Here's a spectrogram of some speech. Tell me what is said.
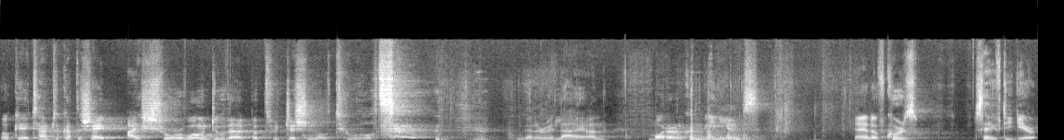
Okay, time to cut the shape. I sure won't do that with traditional tools. I'm gonna rely on modern convenience. And of course, safety gear.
